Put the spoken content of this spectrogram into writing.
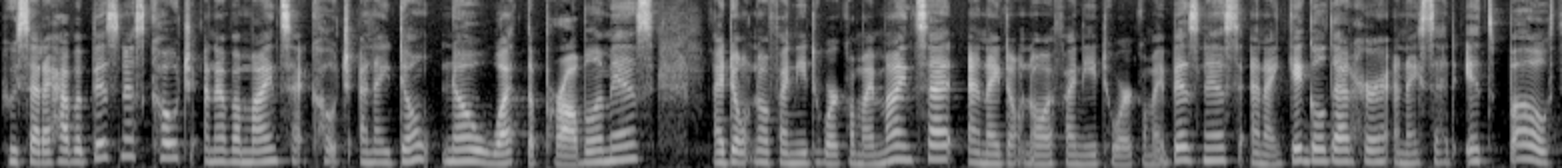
who said, I have a business coach and I have a mindset coach, and I don't know what the problem is. I don't know if I need to work on my mindset and I don't know if I need to work on my business. And I giggled at her and I said, It's both.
